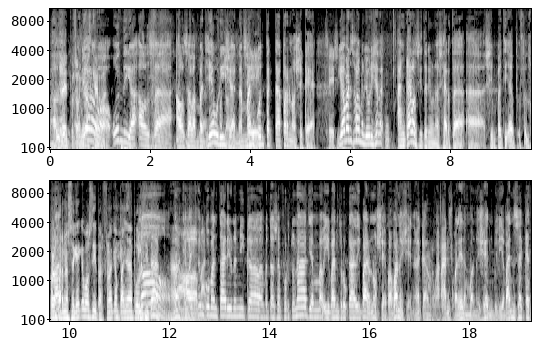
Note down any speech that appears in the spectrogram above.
Al dret, doncs a mi l'esquerra. un dia els, uh, els de l'Ametller Origen em van Sí. contactar per no sé què. Sí, sí. Jo abans de l'Ametller Origen encara els hi tenia una certa uh, simpatia. Però per no sé què, què vols dir? Per fer una campanya de publicitat? No, ah. perquè vaig fer un comentari una mica desafortunat i, em, i van trucar, i, bueno, no sé, però bona gent, eh, que abans, quan eren bona gent, vull dir, abans que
